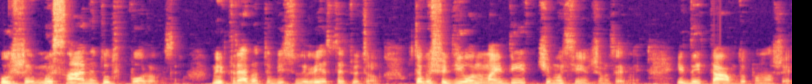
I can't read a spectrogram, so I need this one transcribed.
Лише ми самі тут впораємося. Не треба тобі сюди лізти тут. У тебе що діло немає, йди чимось іншим займи. Іди там допоможи.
